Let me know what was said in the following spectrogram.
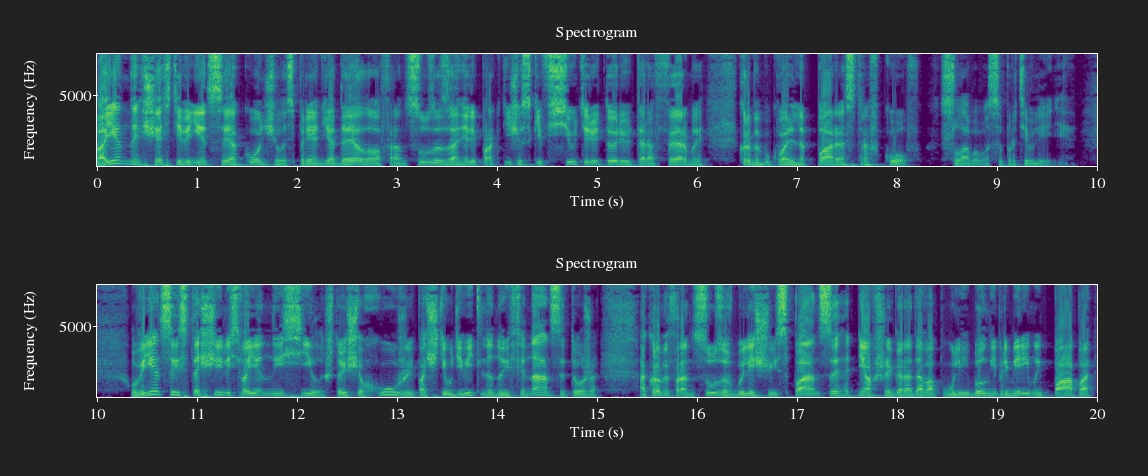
военное счастье Венеции окончилось при Аньяделло, а французы заняли практически всю территорию террафермы, кроме буквально пары островков слабого сопротивления. У Венеции истощились военные силы, что еще хуже и почти удивительно, но и финансы тоже. А кроме французов были еще испанцы, отнявшие города в Апулии, был непримиримый папа,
